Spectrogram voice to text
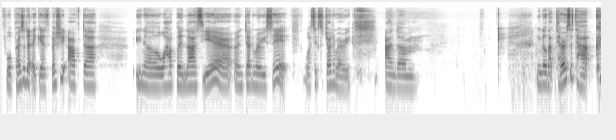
for president again, especially after you know what happened last year on January 6th, well, 6th of January. And um you know that terrorist attack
